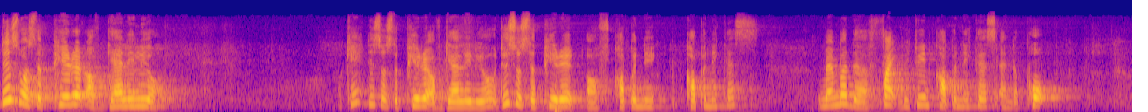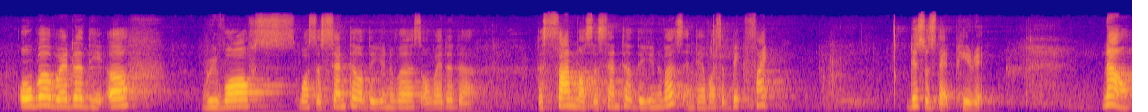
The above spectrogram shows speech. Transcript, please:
This was the period of Galileo. Okay, this was the period of Galileo. This was the period of Copernicus. Remember the fight between Copernicus and the Pope over whether the earth revolves, was the center of the universe, or whether the, the sun was the center of the universe, and there was a big fight. This was that period. Now,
